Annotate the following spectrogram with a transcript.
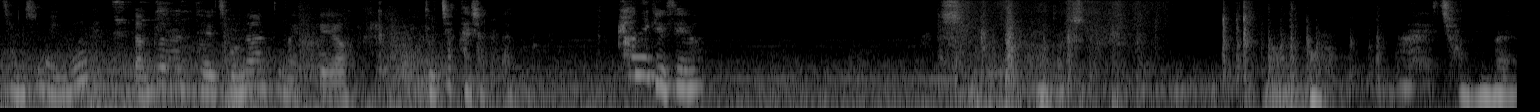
잠시만요. 남편한테 전화 한 통 할게요. 도착하셨다고. 편히 계세요. 아, 정말.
